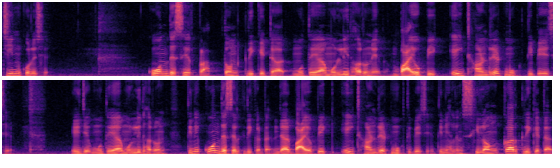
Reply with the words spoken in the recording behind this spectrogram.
চীন করেছে। কোন দেশের প্রাক্তন ক্রিকেটার মুতেয়া মুরলীধরনের বায়োপিক এইট হান্ড্রেড মুক্তি পেয়েছে? এই যে মুতেয়া মুরলীধরন, তিনি কোন দেশের ক্রিকেটার যার বায়োপিক এইট হান্ড্রেড মুক্তি পেয়েছে? তিনি হলেন শ্রীলঙ্কার ক্রিকেটার।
